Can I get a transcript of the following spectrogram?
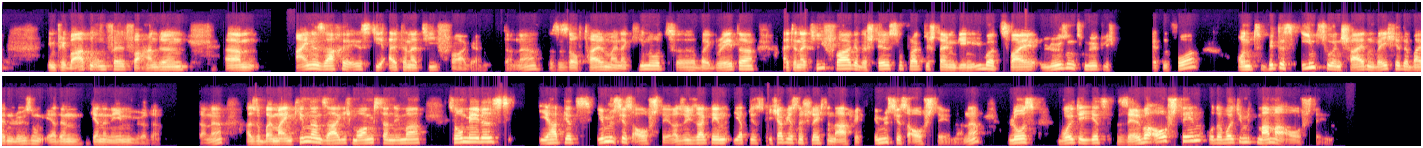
im privaten Umfeld verhandeln. Ähm, eine Sache ist die Alternativfrage. Dann, ne? Das ist auch Teil meiner Keynote äh, bei Greater. Alternativfrage, da stellst du praktisch deinem Gegenüber zwei Lösungsmöglichkeiten vor und bittest ihn zu entscheiden, welche der beiden Lösungen er denn gerne nehmen würde. Dann, ne? Also bei meinen Kindern sage ich morgens dann immer, so Mädels, ihr habt jetzt, ihr müsst jetzt aufstehen. Also ich sage denen, ihr habt jetzt, ich habe jetzt eine schlechte Nachricht. Ihr müsst jetzt aufstehen. Ne? Bloß, wollt ihr jetzt selber aufstehen oder wollt ihr mit Mama aufstehen?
